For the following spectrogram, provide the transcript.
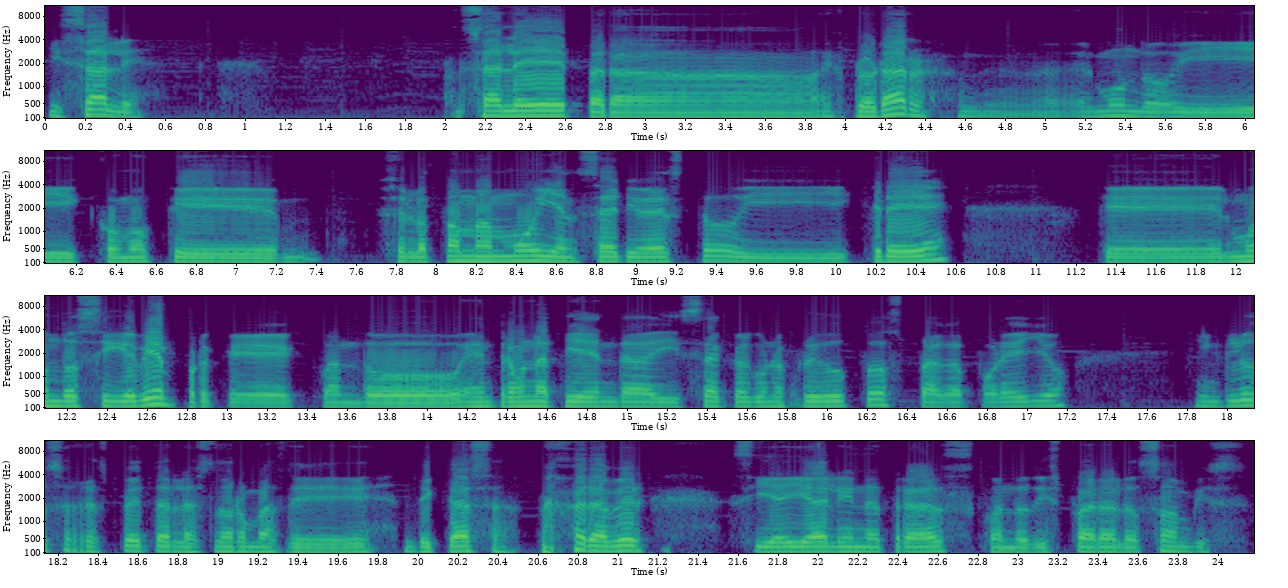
y sale. Sale para explorar eh, el mundo y como que se lo toma muy en serio esto y cree que el mundo sigue bien porque cuando entra a una tienda y saca algunos productos, paga por ello. Incluso respeta las normas de, de caza para ver si hay alguien atrás cuando dispara a los zombies.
